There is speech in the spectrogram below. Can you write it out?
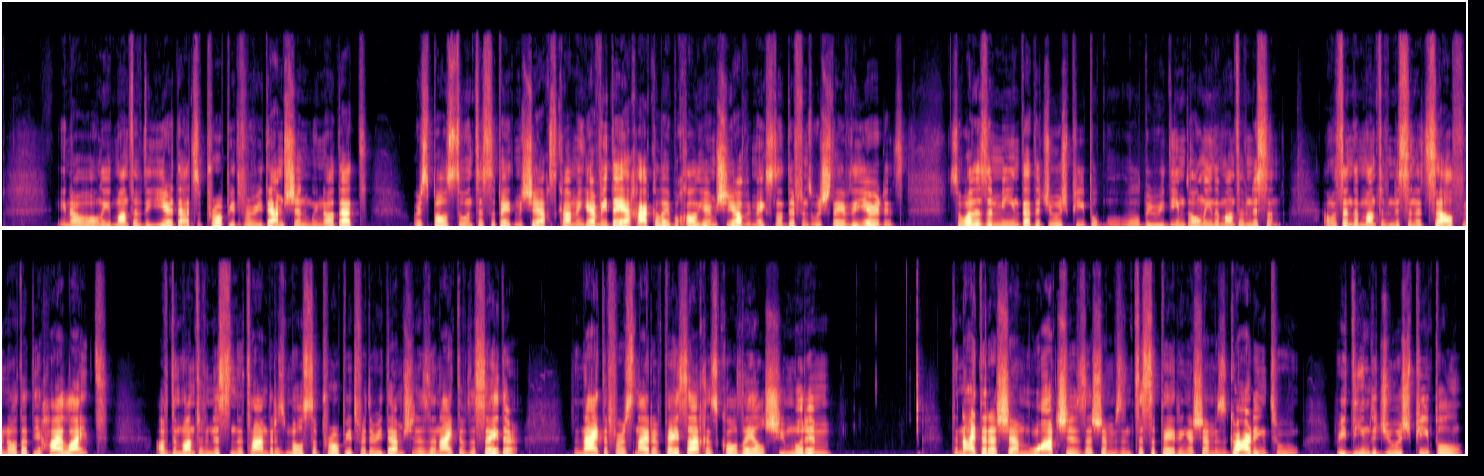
you know, only month of the year that's appropriate for redemption? We know that we're supposed to anticipate Mashiach's coming every day. It makes no difference which day of the year it is. So what does it mean that the Jewish people will be redeemed only in the month of Nisan? And within the month of Nisan itself, we know that the highlight of the month of Nisan, the time that is most appropriate for the redemption is the night of the Seder. The night, the first night of Pesach, is called Leil Shimurim. The night that Hashem watches, Hashem is anticipating, Hashem is guarding to redeem the Jewish people,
